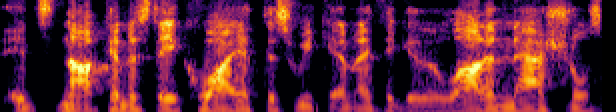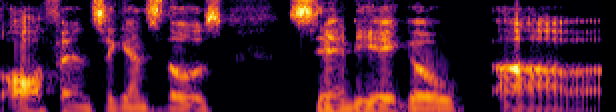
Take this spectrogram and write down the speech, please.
it's not going to stay quiet this weekend. I think there's a lot of Nationals offense against those San Diego uh,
